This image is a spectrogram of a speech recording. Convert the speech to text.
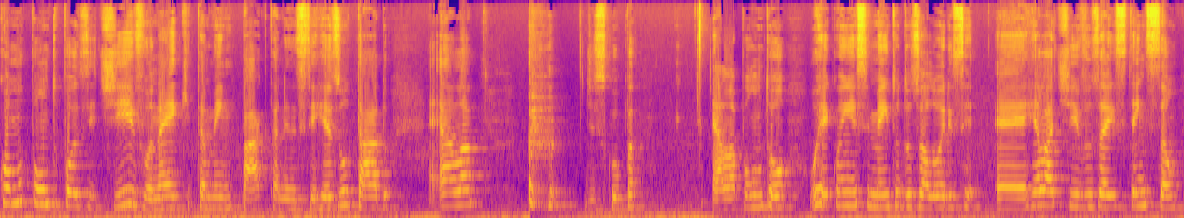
como ponto positivo, né, que também impacta nesse resultado, ela desculpa, ela apontou o reconhecimento dos valores é, relativos à extensão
